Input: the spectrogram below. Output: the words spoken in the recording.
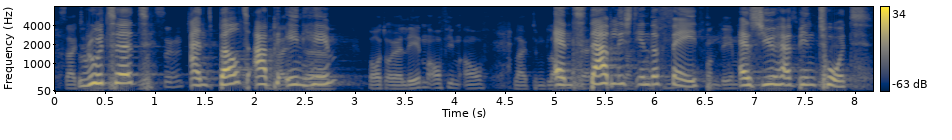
Seid in ihm rooted and built up in äh, him, Baut euer Leben auf ihm auf, bleibt im Glauben and established in the faith as you have been taught.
